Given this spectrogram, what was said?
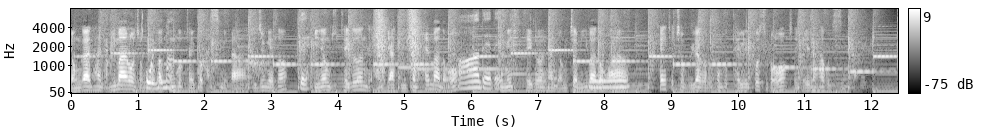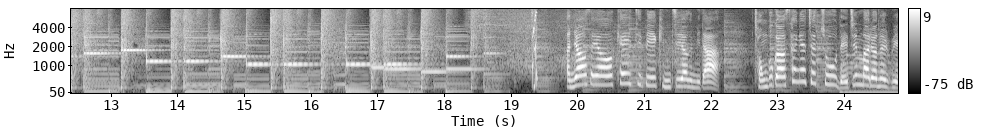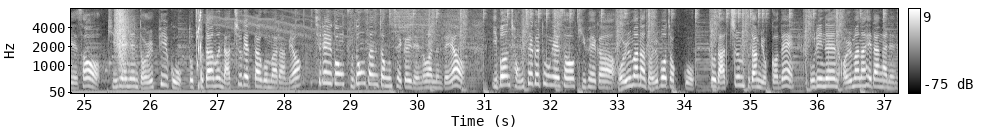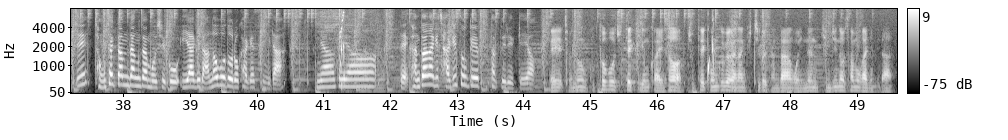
연간 한 2만 호 정도가 오, 2만. 공급될 것 같습니다. 이 중에서 네. 민영주택은 약 1.8만 호, 아, 네네. 국민주택은 한 0.2만 호가 음. 생애 최초 물량으로 공급될 것으로 저희가 예상하고 있습니다. 안녕하세요. KTV 김지영입니다. 정부가 생애 최초 내 집 마련을 위해서 기회는 넓히고 또 부담은 낮추겠다고 말하며 710 부동산 정책을 내놓았는데요. 이번 정책을 통해서 기회가 얼마나 넓어졌고 또 낮춘 부담 요건에 우리는 얼마나 해당하는지 정책 담당자 모시고 이야기 나눠보도록 하겠습니다. 안녕하세요. 네, 간단하게 자기소개 부탁드릴게요. 네, 저는 국토부 주택기금과에서 주택 공급에 관한 규칙을 담당하고 있는 김진호 사무관입니다.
